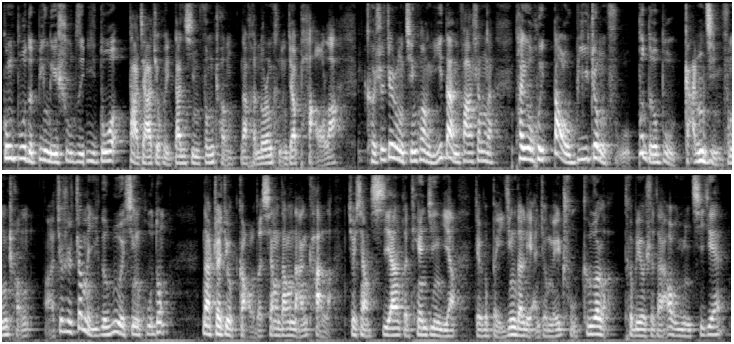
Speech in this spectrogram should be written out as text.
公布的病例数字一多，大家就会担心封城，那很多人可能就要跑了。可是这种情况一旦发生呢，他又会倒逼政府不得不赶紧封城啊，就是这么一个恶性互动。那这就搞得相当难看了，就像西安和天津一样，这个北京的脸就没处搁了，特别又是在奥运期间。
